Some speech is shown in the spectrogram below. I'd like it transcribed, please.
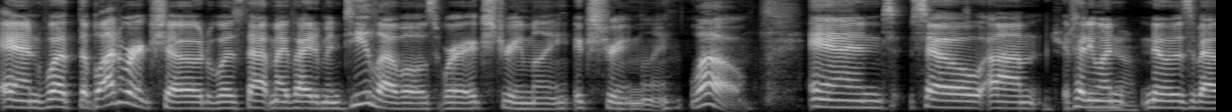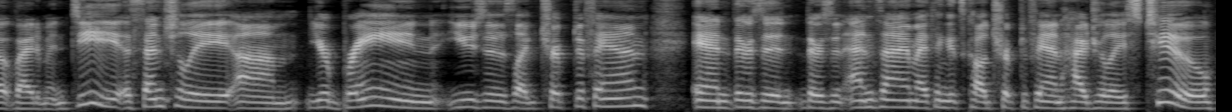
And what the blood work showed was that my vitamin D levels were extremely, extremely low. And so, um, if anyone yeah. knows about vitamin D, essentially, um, your brain uses like tryptophan, and there's a there's an enzyme. I think it's called tryptophan hydrolase two,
